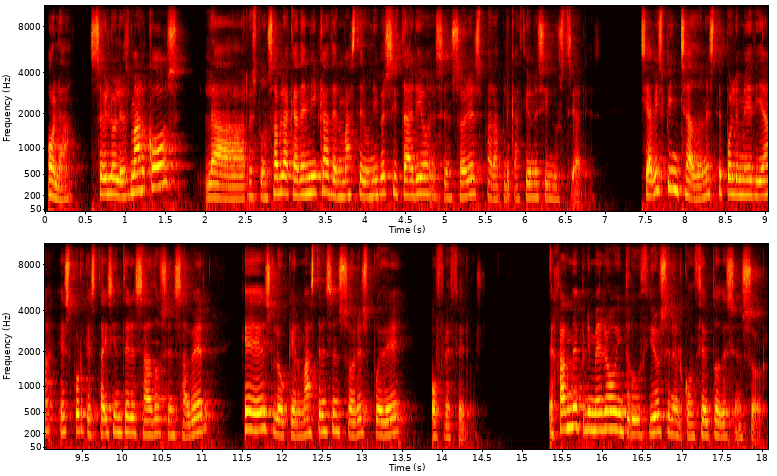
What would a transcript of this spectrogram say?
Hola, soy Loles Marcos, la responsable académica del Máster Universitario en Sensores para Aplicaciones Industriales. Si habéis pinchado en este Polimedia es porque estáis interesados en saber qué es lo que el Máster en Sensores puede ofreceros. Dejadme primero introduciros en el concepto de sensor.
